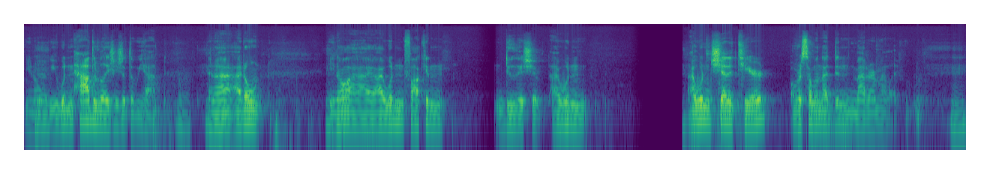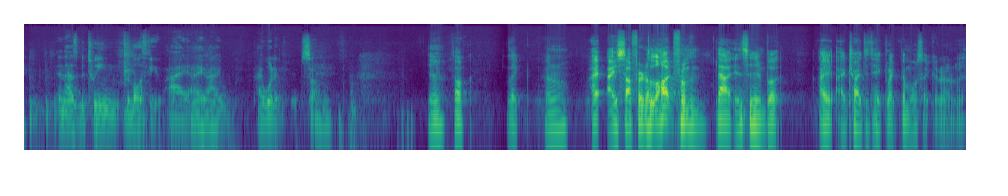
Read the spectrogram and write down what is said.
you know. We wouldn't have the relationship that we had, and I, I don't, you know, I, I wouldn't fucking do this shit. I wouldn't, I wouldn't shed a tear over someone that didn't matter in my life, mm-hmm. and that's between the both of you. I, I, mm-hmm. I, I wouldn't. So. Mm-hmm. Yeah, fuck. Like I don't know. I I suffered a lot from that incident, but I I tried to take like the most I could out of it.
